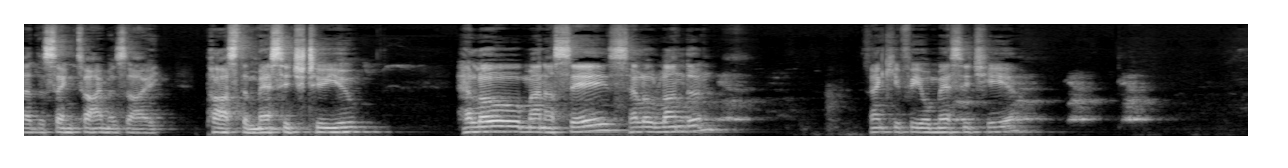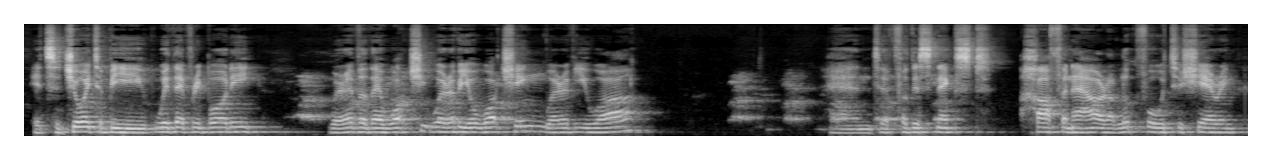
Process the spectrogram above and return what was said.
at the same time as I pass the message to you. Hello, Manasseh. Hello, London. Thank you for your message here. It's a joy to be with everybody, wherever they're watching, wherever you're watching, wherever you are. And uh, for this next half an hour, I look forward to sharing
